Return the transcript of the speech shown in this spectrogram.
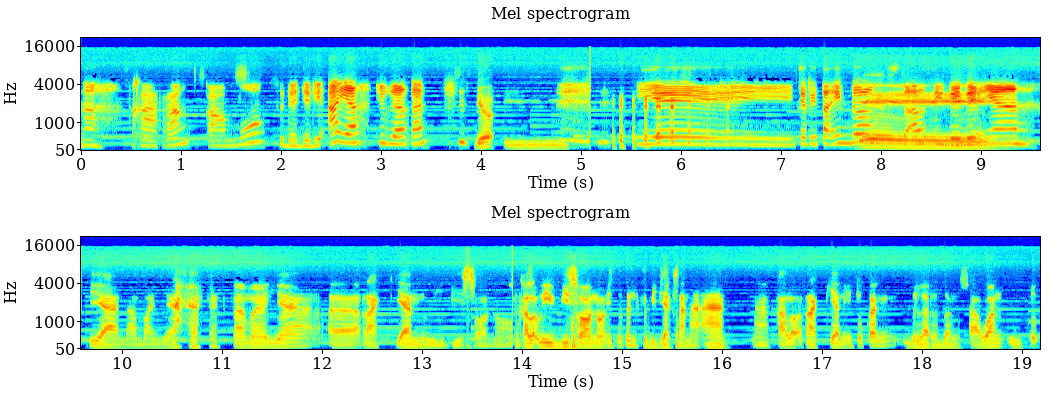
Nah, sekarang kamu sudah jadi ayah juga kan? Yo, Yeay. Ceritain dong Yeay. soal si dedeknya. Iya namanya namanya eh, Rakyan Wibisono. Kalau Wibisono itu kan kebijaksanaan. Nah kalau Rakyan itu kan gelar bangsawan untuk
